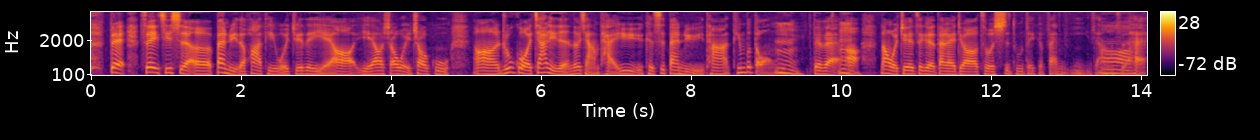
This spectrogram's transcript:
对，所以其实呃，伴侣的话题，我觉得也要也要稍微照顾啊。如果家里人都讲台语，可是伴侣他听不懂，嗯，对不对啊？那我觉得这个大概就要做适度的一个翻译，这样子。嗨，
